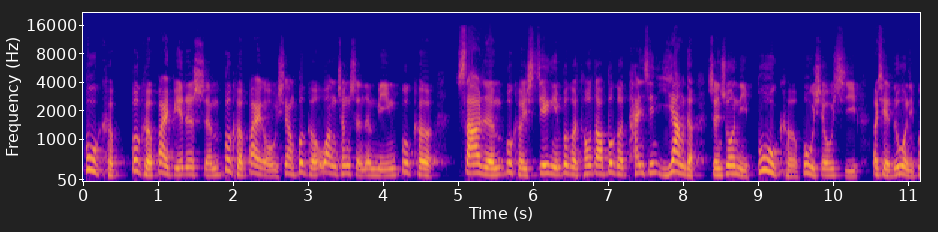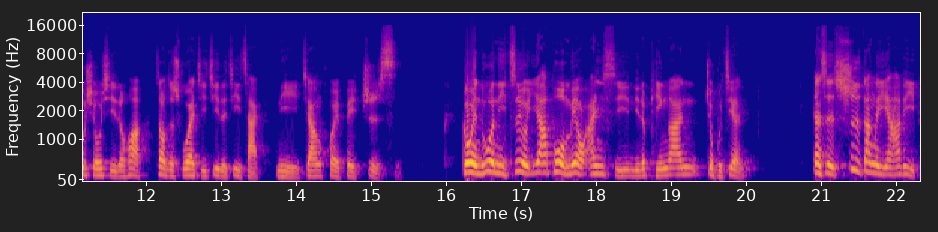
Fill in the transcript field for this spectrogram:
不可不可拜别的神，不可拜偶像，不可妄称神的名，不可杀人，不可奸淫，不可偷盗，不可贪心，一样的。神说你不可不休息，而且如果你不休息的话，照着出埃及记的记载，你将会被致死。各位，如果你只有压迫没有安息，你的平安就不见。但是适当的压力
